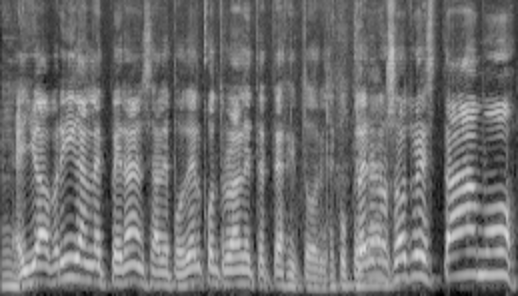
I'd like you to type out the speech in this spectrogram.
Ellos abrigan la esperanza de poder controlar este territorio. Recuperar. Pero nosotros estamos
